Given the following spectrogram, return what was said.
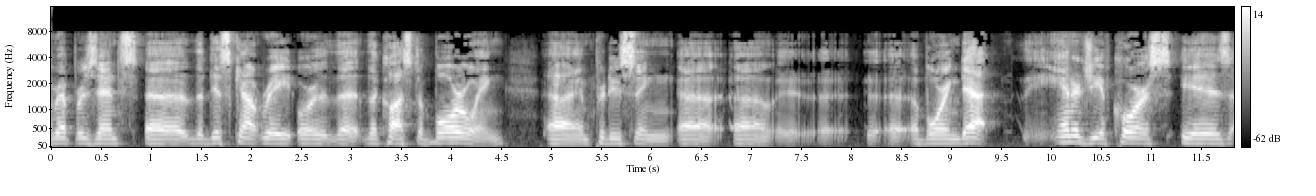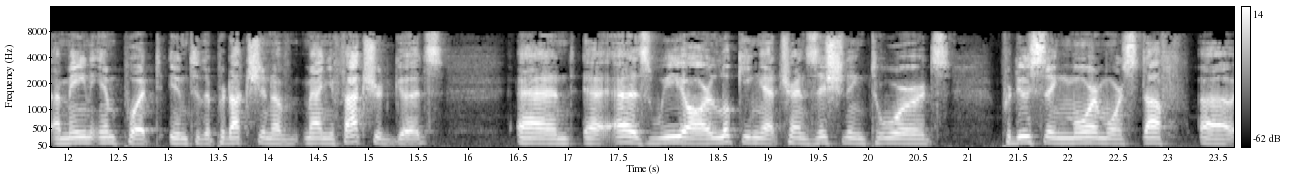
represents uh, the discount rate or the the cost of borrowing uh, and producing uh, uh, a boring debt. Energy, of course, is a main input into the production of manufactured goods. And uh, as we are looking at transitioning towards producing more and more stuff uh,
